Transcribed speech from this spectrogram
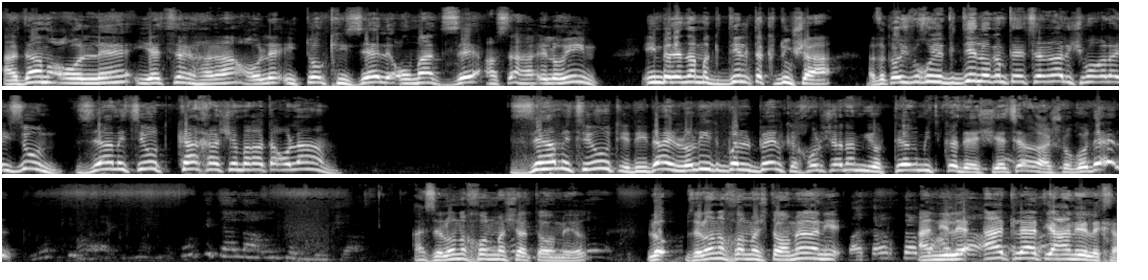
אדם עולה, יצר הרע עולה איתו, כי זה לעומת זה עשה האלוהים. אם בן אדם מגדיל את הקדושה, אז הקדוש ברוך הוא יגדיל לו גם את היצר הרע לשמור על האיזון. זה המציאות, ככה השם ברא את העולם. זה המציאות, ידידיי, לא להתבלבל, ככל שאדם יותר מתקדש, יצר הרע שלו גודל. אז זה לא נכון מה שאתה אומר. לא, זה לא נכון מה שאתה אומר, אני. לאט לאט אענה לך.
